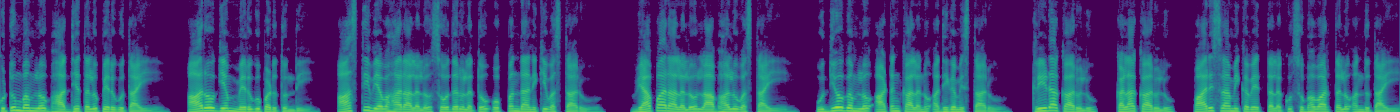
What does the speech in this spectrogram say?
కుటుంబంలో బాధ్యతలు పెరుగుతాయి. ఆరోగ్యం మెరుగుపడుతుంది. ఆస్తి వ్యవహారాలలో సోదరులతో ఒప్పందానికి వస్తారు. వ్యాపారాలలో లాభాలు వస్తాయి. ఉద్యోగంలో ఆటంకాలను అధిగమిస్తారు. క్రీడాకారులు కళాకారులు పారిశ్రామికవేత్తలకు శుభవార్తలు అందుతాయి.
